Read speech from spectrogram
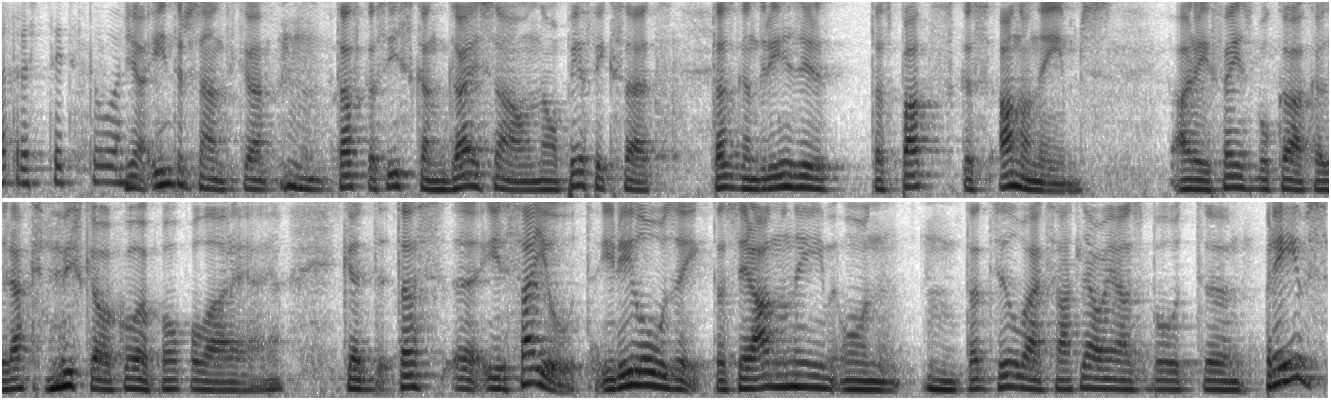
atrast citu toni. Jā, interesanti, ka tas, kas izskan gaisā un nav piefiksēts, tas gandrīz ir tas pats, kas anonīms. Arī Facebookā, kad raksta visu kaut ko populārajā, ja? kad tas uh, ir sajūta, ir ilūzija, tas ir anonīmi, un mm, tad cilvēks atļaujās būt uh, brīvs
